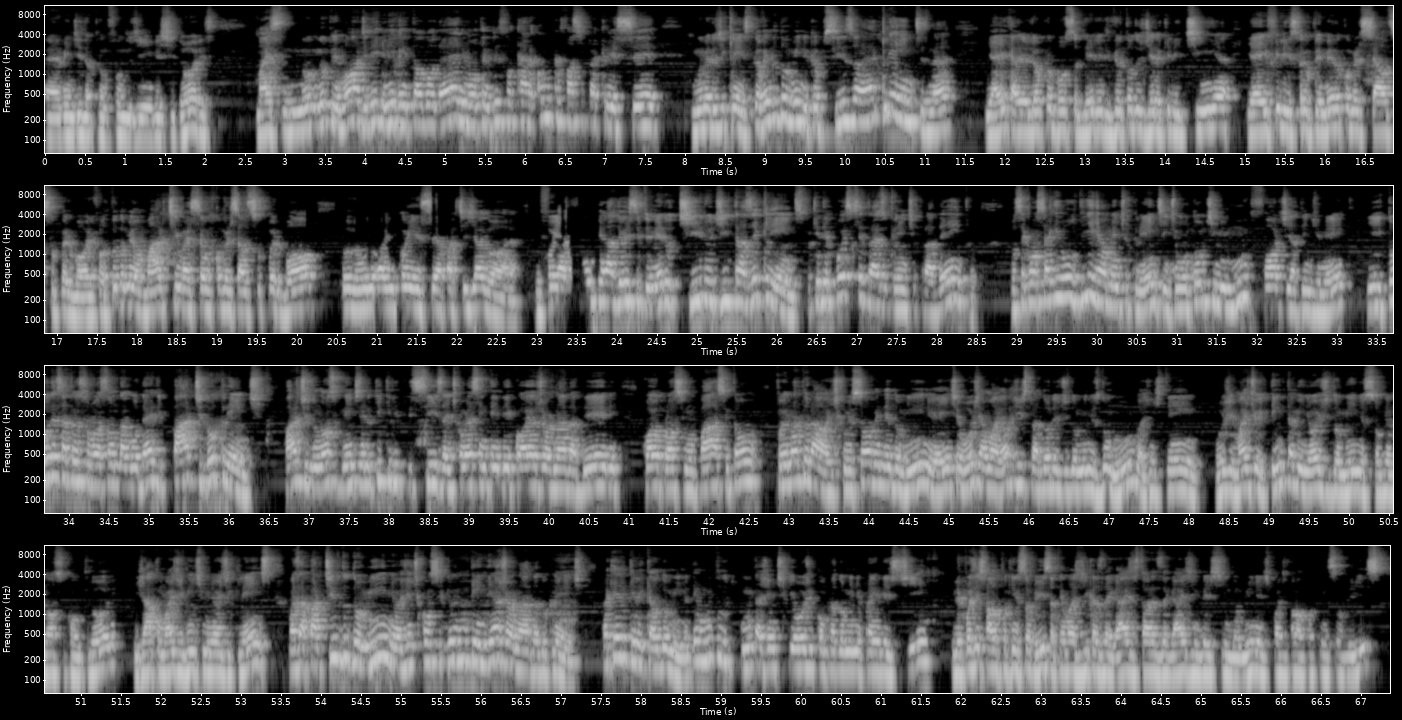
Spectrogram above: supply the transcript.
é, vendida para um fundo de investidores, mas no, no primórdio ele, ele, inventou a GoDaddy, montou a empresa e falou, cara, como que eu faço para crescer o número de clientes? Porque eu vendo domínio, o que eu preciso é clientes, né? E aí, cara, ele olhou pro bolso dele, ele viu todo o dinheiro que ele tinha, e aí, feliz, foi o primeiro comercial de Super Bowl. Ele falou: todo meu marketing vai ser um comercial de Super Bowl, todo mundo vai me conhecer a partir de agora. E foi assim que ela deu esse primeiro tiro de trazer clientes, porque depois que você traz o cliente para dentro, você consegue ouvir realmente o cliente. A gente montou um time muito forte de atendimento e toda essa transformação da GoDaddy parte do cliente, parte do nosso cliente dizendo o que, que ele precisa. A gente começa a entender qual é a jornada dele, qual é o próximo passo. Então, foi natural. A gente começou a vender domínio e a gente hoje é a maior registradora de domínios do mundo. A gente tem hoje mais de 80 milhões de domínios sob o nosso controle, já com mais de 20 milhões de clientes. Mas a partir do domínio, a gente conseguiu entender a jornada do cliente. Para que ele quer o domínio. Tem muito, muita gente que hoje compra domínio para investir. E depois a gente fala um pouquinho sobre isso. Tenho umas dicas legais, histórias legais de investir em domínio. A gente pode falar um pouquinho sobre isso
